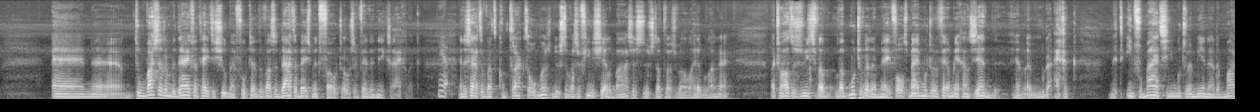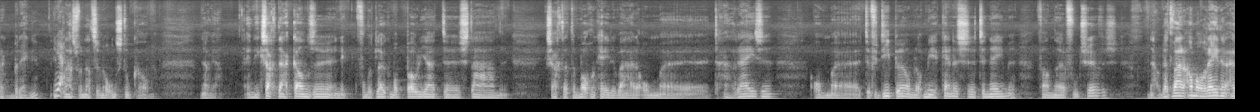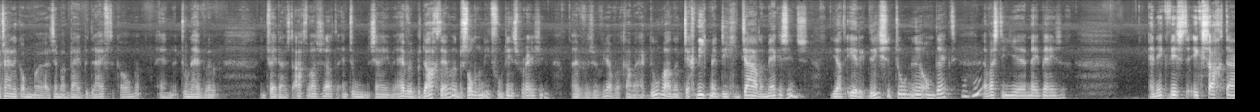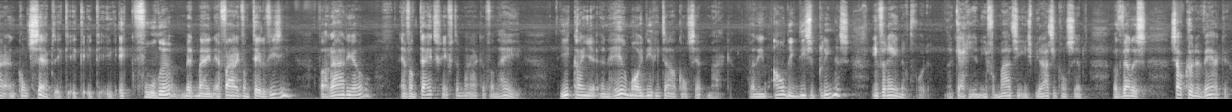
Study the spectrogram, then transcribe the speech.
En eh, toen was er een bedrijf dat heette Shoot My Food. En dat was een database met foto's en verder niks eigenlijk. Ja. En er zaten wat contracten onder, dus er was een financiële basis, dus dat was wel heel belangrijk. Maar toen hadden ze zoiets van, wat moeten we daarmee? Volgens mij moeten we veel meer gaan zenden. Hè? We moeten eigenlijk met informatie moeten we meer naar de markt brengen, in Ja. plaats van dat ze naar ons toe komen. Nou ja, en ik zag daar kansen en ik vond het leuk om op podia te staan. Ik zag dat er mogelijkheden waren om eh, te gaan reizen, om eh, te verdiepen, om nog meer kennis eh, te nemen van eh food service. Nou, dat waren allemaal redenen uiteindelijk om zeg maar, bij het bedrijf te komen. En toen hebben we, in 2008 was dat, en toen zijn we, hebben we bedacht, hè, want het bestond nog niet, Food Inspiration. Toen hebben we zo van, ja, wat gaan we eigenlijk doen? We hadden een techniek met digitale magazines. Die had Erik Driessen toen ontdekt. Daar was hij mee bezig. En ik wist, ik zag daar een concept. Ik, ik, ik, ik, ik voelde met mijn ervaring van televisie, van radio en van tijdschriften maken van hé, hey, hier kan je een heel mooi digitaal concept maken. Waarin al die disciplines in verenigd worden. Dan krijg je een informatie-inspiratieconcept wat wel eens zou kunnen werken.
